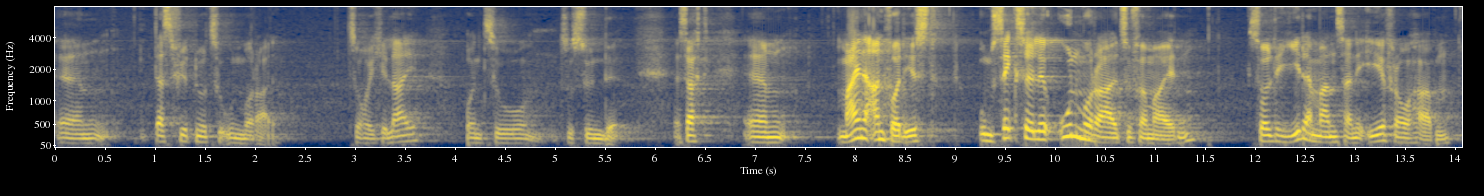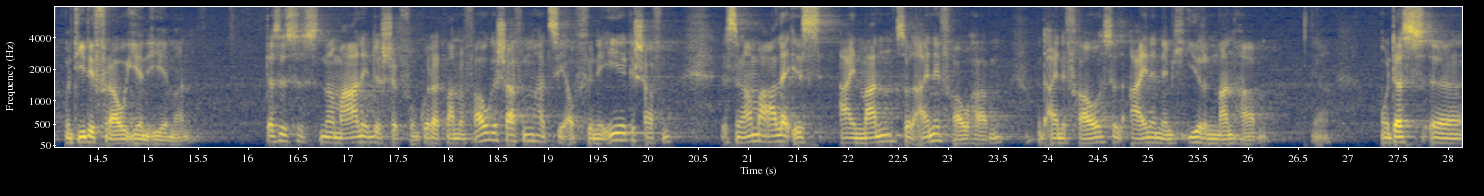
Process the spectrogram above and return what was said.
Ähm, das führt nur zu Unmoral, zu Heuchelei und zu, zu Sünde. Er sagt, ähm, meine Antwort ist, um sexuelle Unmoral zu vermeiden, sollte jeder Mann seine Ehefrau haben und jede Frau ihren Ehemann. Das ist das Normale in der Schöpfung. Gott hat Mann und Frau geschaffen, hat sie auch für eine Ehe geschaffen. Das Normale ist, ein Mann soll eine Frau haben und eine Frau soll einen, nämlich ihren Mann haben. Ja. Und das äh,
